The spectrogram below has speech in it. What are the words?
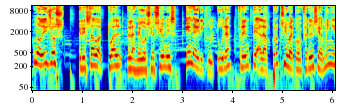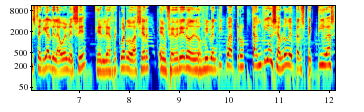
Uno de ellos el estado actual de las negociaciones en agricultura frente a la próxima conferencia ministerial de la OMC, que les recuerdo va a ser en febrero de 2024. También se habló de perspectivas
